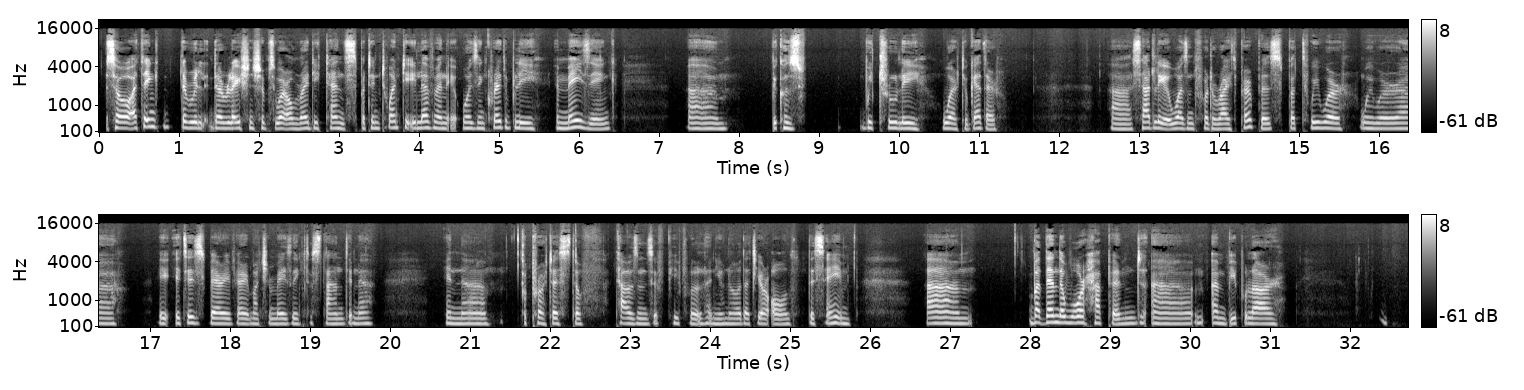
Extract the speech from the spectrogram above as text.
so I think the re- the relationships were already tense, but in 2011 it was incredibly amazing um, because we truly were together. Uh, sadly, it wasn't for the right purpose, but we were we were. Uh, it, it is very very much amazing to stand in a in a, a protest of thousands of people, and you know that you're all the same. Um, but then the war happened, um, and people are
